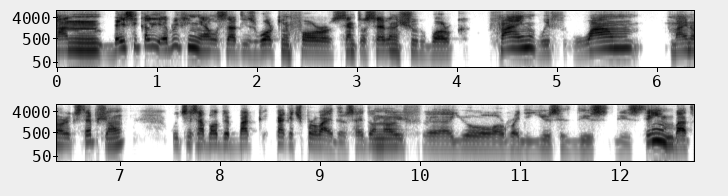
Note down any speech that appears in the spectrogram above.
And basically everything else that is working for CentOS 7 should work fine with one minor exception, which is about the back package providers. I don't know if uh, you already use this, this thing, but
